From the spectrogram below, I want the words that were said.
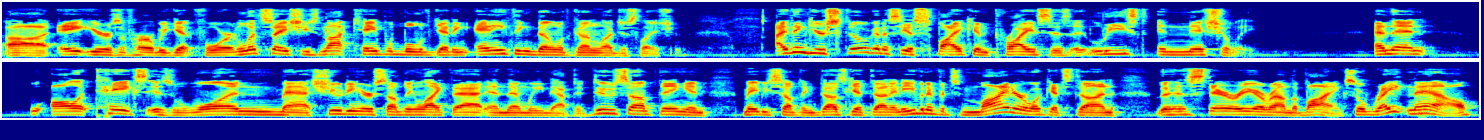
uh, eight years of her. We get four, and let's say she's not capable of getting anything done with gun legislation. I think you're still going to see a spike in prices at least initially, and then all it takes is one mass shooting or something like that, and then we have to do something, and maybe something does get done, and even if it's minor what gets done, the hysteria around the buying. So right now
